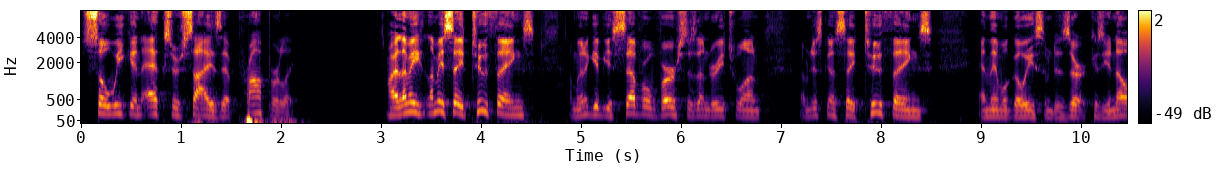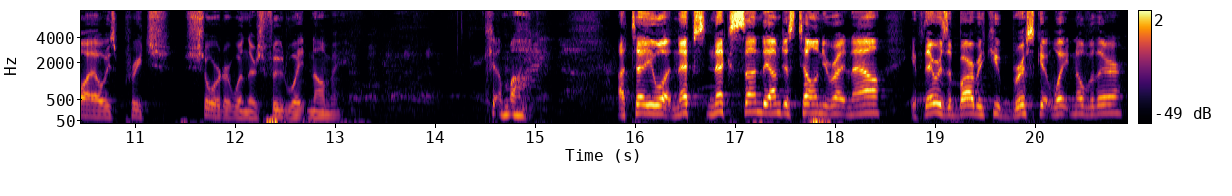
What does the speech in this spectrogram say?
so we can exercise it properly. All right, let me, let me say two things. I'm going to give you several verses under each one. I'm just going to say two things, and then we'll go eat some dessert because you know I always preach shorter when there's food waiting on me. Come on. I tell you what, next next Sunday, I'm just telling you right now, if there was a barbecue brisket waiting over there,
